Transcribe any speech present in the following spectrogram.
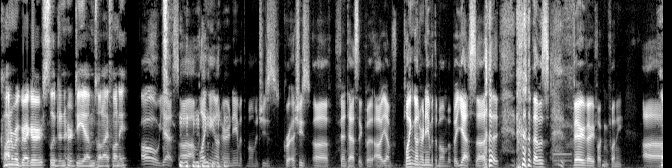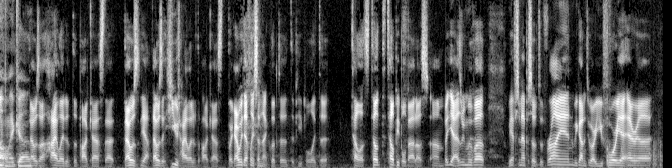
Conor McGregor slid in her DMs on iFunny. Oh yes, uh, I'm blanking on her name at the moment. She's she's uh, fantastic, but uh, yeah, I'm blanking on her name at the moment. But yes, uh, that was very very fucking funny. Uh, oh my god! that was a highlight of the podcast. That that was yeah, that was a huge highlight of the podcast. Like I would definitely send that clip to, to people, like to tell us, tell to tell people about us. Um, but yeah, as we move up, we have some episodes with Ryan. We got into our Euphoria era.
